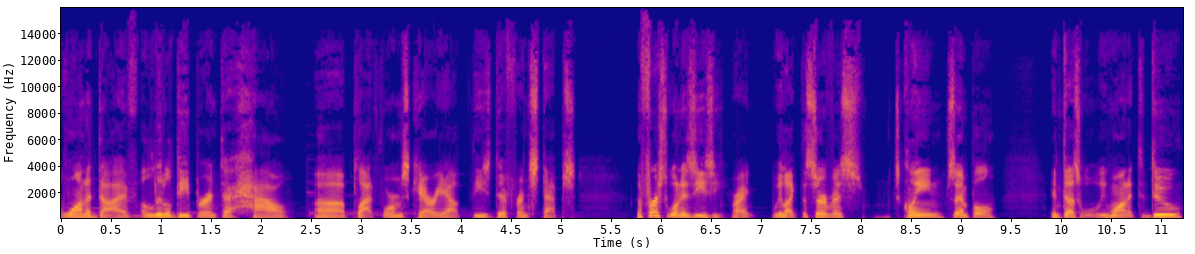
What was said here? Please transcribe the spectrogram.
want to dive a little deeper into how uh, platforms carry out these different steps. The first one is easy, right? We like the service, it's clean, simple, it does what we want it to do.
